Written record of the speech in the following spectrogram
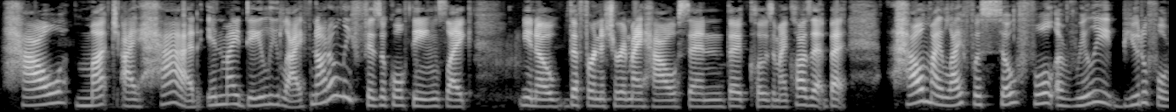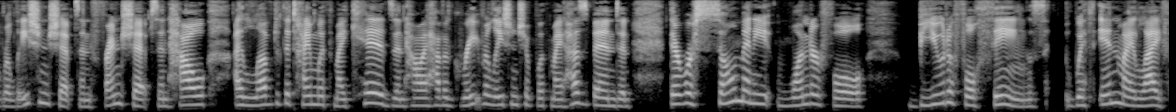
how much I had in my daily life, not only physical things like you know, the furniture in my house and the clothes in my closet, but how my life was so full of really beautiful relationships and friendships, and how I loved the time with my kids, and how I have a great relationship with my husband. And there were so many wonderful, beautiful things within my life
